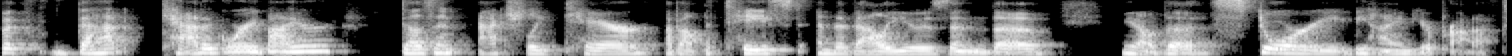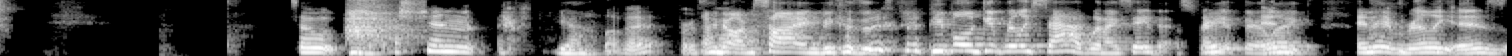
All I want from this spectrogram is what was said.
but that category buyer doesn't actually care about the taste and the values and the you know the story behind your product so question yeah love it first i know i'm sighing because it's people get really sad when i say this right and, they're and, like and it really is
